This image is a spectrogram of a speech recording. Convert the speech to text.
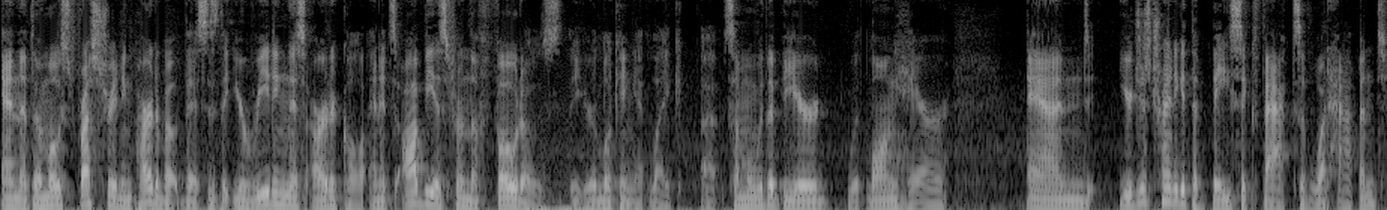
And that the most frustrating part about this is that you're reading this article, and it's obvious from the photos that you're looking at, like uh, someone with a beard, with long hair, and you're just trying to get the basic facts of what happened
